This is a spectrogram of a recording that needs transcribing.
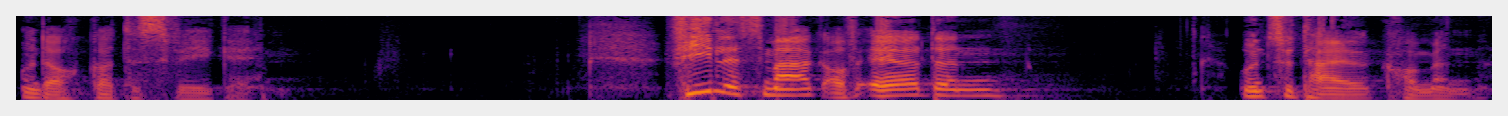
und auch Gottes Wege. Vieles mag auf Erden uns zuteil kommen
